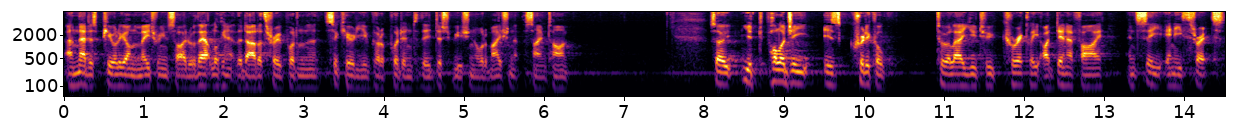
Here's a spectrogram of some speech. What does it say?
and that is purely on the metering side without looking at the data throughput and the security you've got to put into the distribution automation at the same time. So your topology is critical to allow you to correctly identify and see any threats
